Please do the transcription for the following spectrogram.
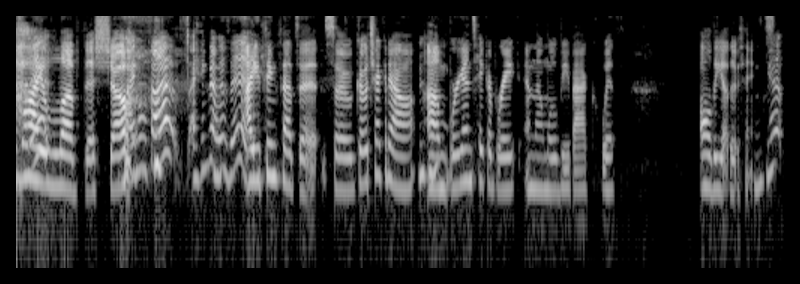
I love this show. Final thoughts. I think that was it. I think that's it. So go check it out. Mhm. Um, we're gonna take a break and then we'll be back with all the other things. Yep.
